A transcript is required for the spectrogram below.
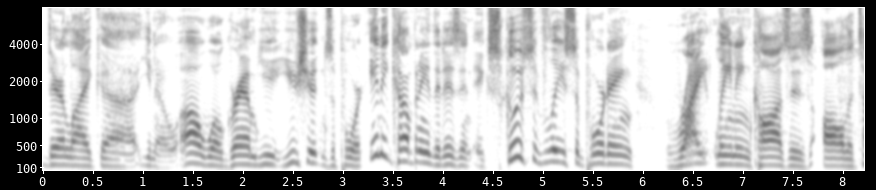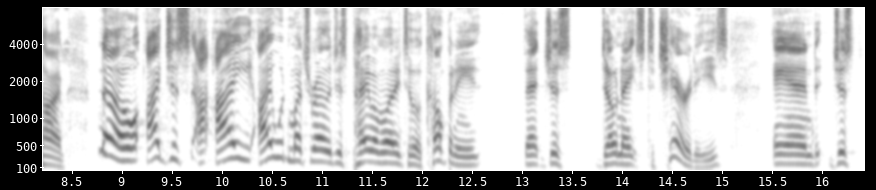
they're like, uh, you know, oh well, Graham, you you shouldn't support any company that isn't exclusively supporting right leaning causes all the time. No, I just I I I would much rather just pay my money to a company that just donates to charities and just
